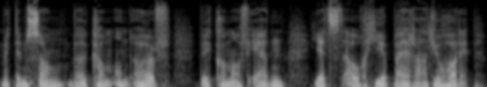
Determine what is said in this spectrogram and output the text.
mit dem Song Welcome on Earth, Willkommen auf Erden, jetzt auch hier bei Radio Horeb.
